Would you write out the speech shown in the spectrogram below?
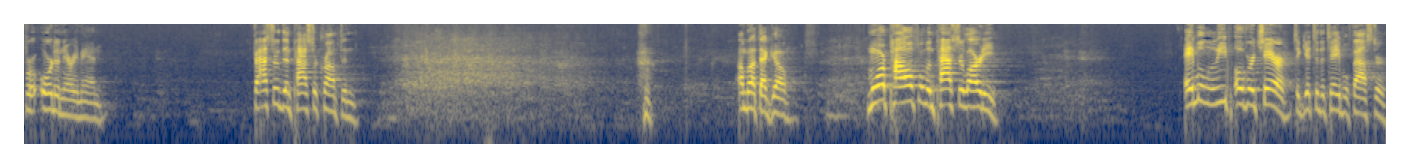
for ordinary man? Faster than Pastor Crompton. I'm gonna let that go. More powerful than Pastor Lardy. Able to leap over a chair to get to the table faster.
